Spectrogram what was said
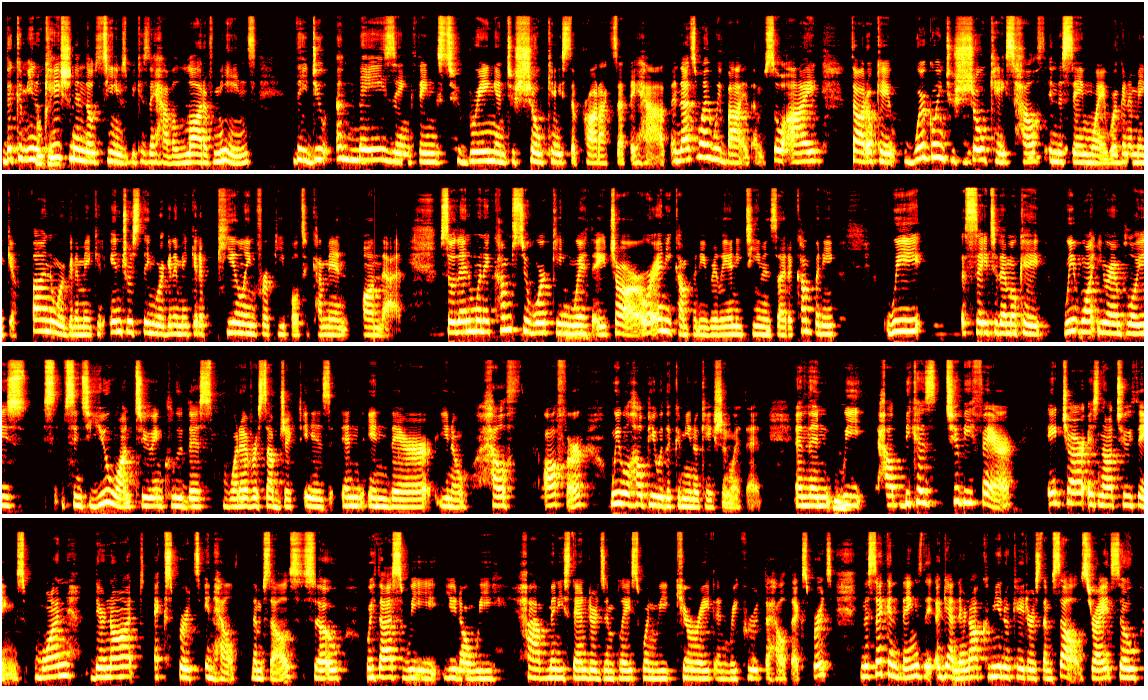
The communication okay. in those teams, because they have a lot of means, they do amazing things to bring and to showcase the products that they have. And that's why we buy them. So I thought, okay, we're going to showcase health in the same way. We're going to make it fun. We're going to make it interesting. We're going to make it appealing for people to come in on that. So then when it comes to working with HR or any company, really, any team inside a company, we say to them, okay, we want your employees, since you want to include this, whatever subject is in, in their, you know, health offer we will help you with the communication with it. And then mm-hmm. we help because to be fair hr is not two things. One they're not experts in health themselves. So with us we you know we have many standards in place when we curate and recruit the health experts. And the second thing is that again they're not communicators themselves right? So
